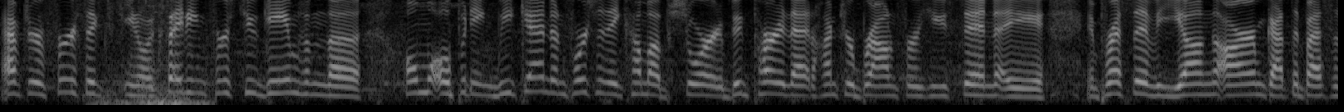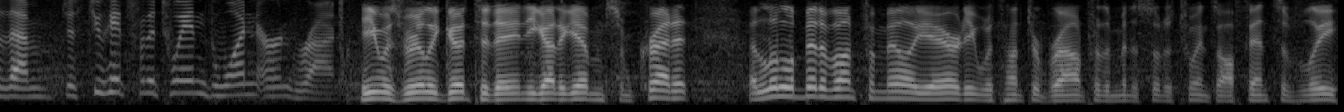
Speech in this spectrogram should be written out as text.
after a first, you know, exciting first two games on the home opening weekend. Unfortunately, they come up short. A big part of that Hunter Brown for Houston, a impressive young arm, got the best of them. Just two hits for the Twins, one earned run. He was really good today, and you got to give him some credit. A little bit of unfamiliarity with Hunter Brown for the Minnesota Twins offensively offensively.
